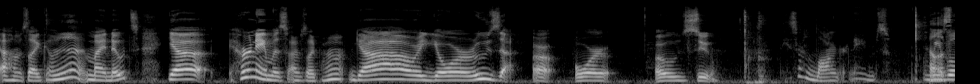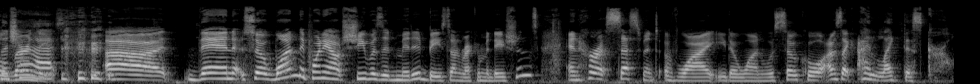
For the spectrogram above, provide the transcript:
I was like, eh, my notes. Yeah, her name was. I was like, huh? Ya or Yoruza or or Ozu. These are longer names. we will the learn chat. these. uh, then, so one, they pointed out she was admitted based on recommendations, and her assessment of why Ida won was so cool. I was like, I like this girl.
